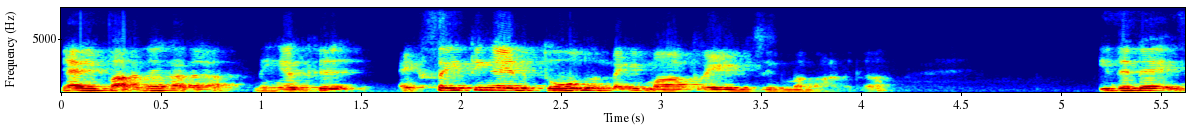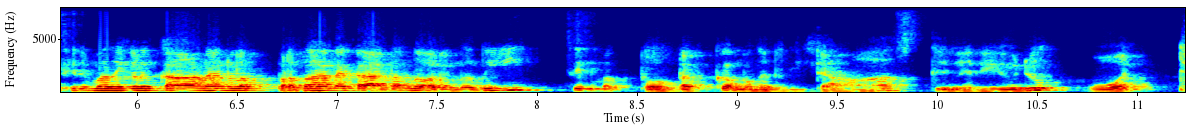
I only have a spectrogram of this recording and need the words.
ഞാൻ ഈ പറഞ്ഞ കഥ നിങ്ങൾക്ക് എക്സൈറ്റിംഗ് ആയിട്ട് തോന്നുന്നുണ്ടെങ്കിൽ മാത്രമേ ഈ സിനിമ കാണുക. ഇതിന്റെ സിനിമ നിങ്ങൾ കാണാനുള്ള പ്രധാന കാരണം എന്ന് പറയുന്നത് ഈ സിനിമ തുടക്കം മുതൽ ലാസ്റ്റ് വരെ ഒരു ഒറ്റ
